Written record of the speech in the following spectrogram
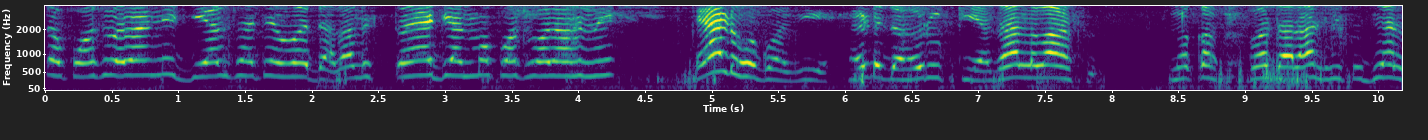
તો પોસવાળાની જેલ સાથે વધારાની કયા જેલમાં પોસવાળાની હેડ ભોગવાજી હેડ દહ રૂપિયા ગાલવાસ. નકર વધારા રીતે જેલ.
